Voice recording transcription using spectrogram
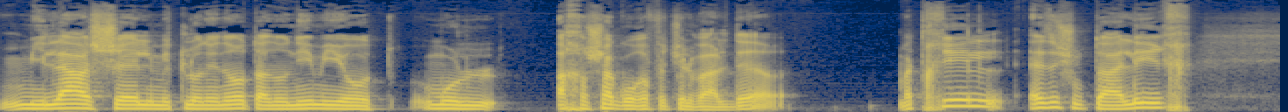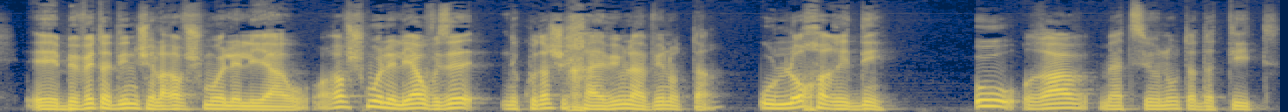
מילה של מתלוננות אנונימיות מול הכחשה גורפת של ולדר, מתחיל איזשהו תהליך אה, בבית הדין של הרב שמואל אליהו. הרב שמואל אליהו, וזו נקודה שחייבים להבין אותה, הוא לא חרדי, הוא רב מהציונות הדתית.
